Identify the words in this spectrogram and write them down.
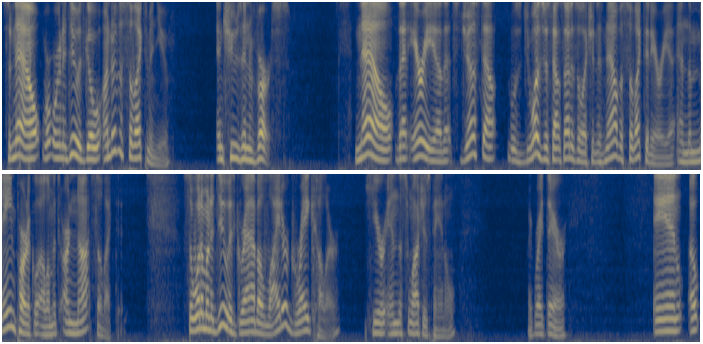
So now what we're going to do is go under the select menu and choose inverse. Now that area that's just out was, was just outside of selection is now the selected area and the main particle elements are not selected. So what I'm going to do is grab a lighter gray color here in the swatches panel, like right there, and oh,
